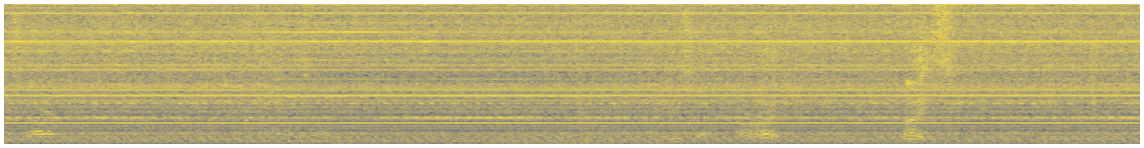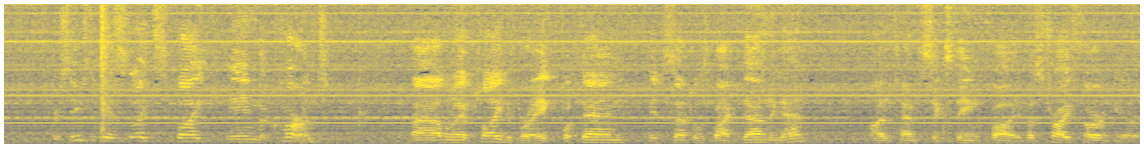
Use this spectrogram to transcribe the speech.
Restart. Restart. Alright. Nice. There seems to be a slight spike in the current uh, when I apply the brake, but then it settles back down again. I'll attempt 16.5. Let's try third gear.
